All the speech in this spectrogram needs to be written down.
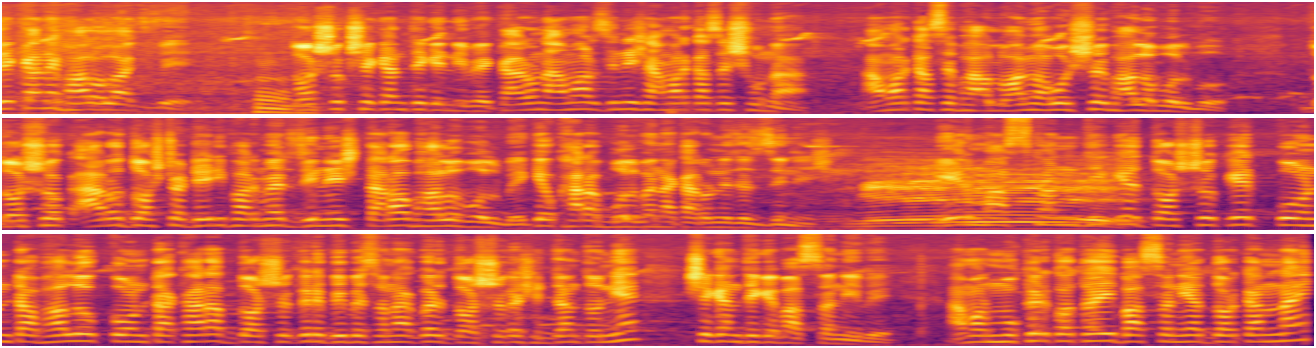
যেখানে ভালো লাগবে দর্শক সেখান থেকে নিবে। কারণ আমার জিনিস আমার কাছে শোনা আমার কাছে ভালো আমি অবশ্যই ভালো বলব। দর্শক, আরও দশটা ডেরি ফার্মের জিনিস তারাও ভালো বলবে। কেউ খারাপ বলবে না কারণ নিজের জিনিস। এর মাঝখান থেকে দর্শকের কোনটা ভালো, কোনটা খারাপ, দর্শকের বিবেচনা করে দর্শকের সিদ্ধান্ত নিয়ে সেখান থেকে বাচ্চা নিবে। আমার মুখের কথাই বাচ্চা নেওয়ার দরকার নাই।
